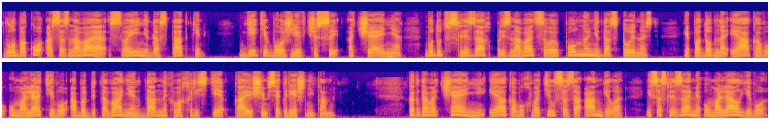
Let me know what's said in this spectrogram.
Глубоко осознавая свои недостатки, дети Божьи в часы отчаяния будут в слезах признавать свою полную недостойность и, подобно Иакову, умолять его об обетованиях, данных во Христе кающимся грешникам. Когда в отчаянии Иаков ухватился за ангела и со слезами умолял его,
